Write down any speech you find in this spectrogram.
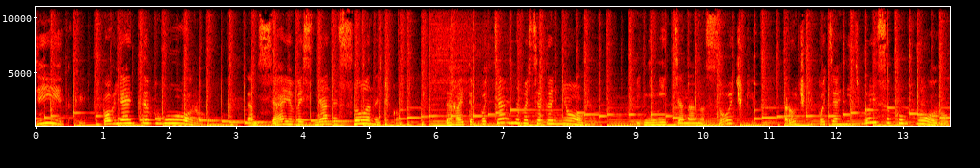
Дітки, погляньте вгору. Там сяє весняне сонечко. Давайте потягнемося до нього. Підніміться на носочки, ручки потягніть високо вгору,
